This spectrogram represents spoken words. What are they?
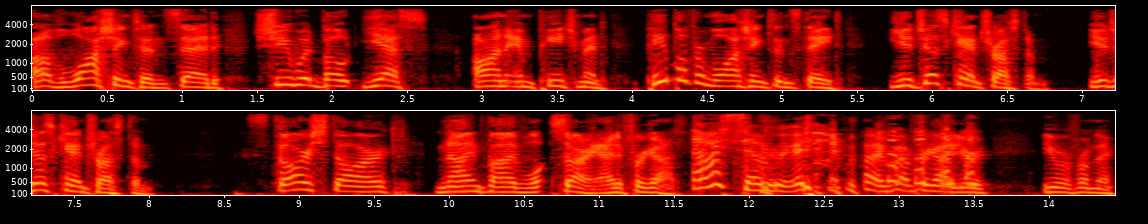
of Washington said she would vote yes on impeachment. People from Washington state, you just can't trust them. You just can't trust them. Star star nine five one. Sorry, I forgot. That was so rude. I, I forgot you're you were from there.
